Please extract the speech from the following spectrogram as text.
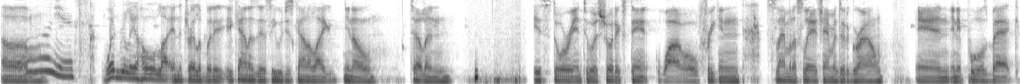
Um, oh yes, wasn't really a whole lot in the trailer, but it, it kind of just he was just kind of like you know telling his story into a short extent while freaking slamming a sledgehammer to the ground, and and it pulls back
